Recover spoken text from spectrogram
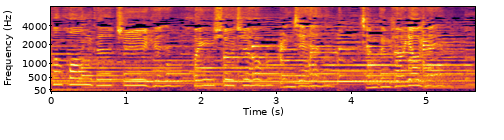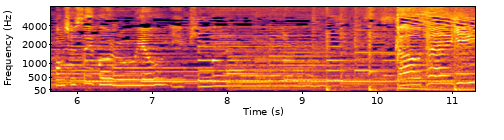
泛黄的纸鸢，回首旧人间，江灯飘遥远，往事随波如游一片。高台倚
